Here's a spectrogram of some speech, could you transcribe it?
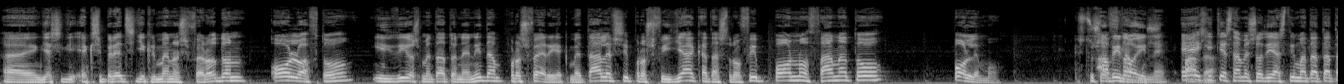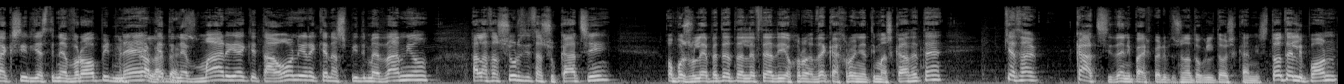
ε, για συγκε- εξυπηρέτηση συγκεκριμένων συμφερόντων. Όλο αυτό, ιδίως μετά το 90, προσφέρει εκμετάλλευση, προσφυγιά, καταστροφή, πόνο, θάνατο, πόλεμο. Στους Αυτό αδύναμους, είναι. πάντα. Έχει και στα μεσοδιαστήματα τα ταξίδια στην Ευρώπη, ναι, καλά, και την εντάξει. ευμάρεια και τα όνειρα και ένα σπίτι με δάνειο. Αλλά θα σου έρθει, θα σου κάτσει. Όπως βλέπετε, τα τελευταία δύο χρό- δέκα χρόνια τι μας κάθεται και θα κάτσει. Δεν υπάρχει περίπτωση να το γλιτώσει κανείς. Τότε λοιπόν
